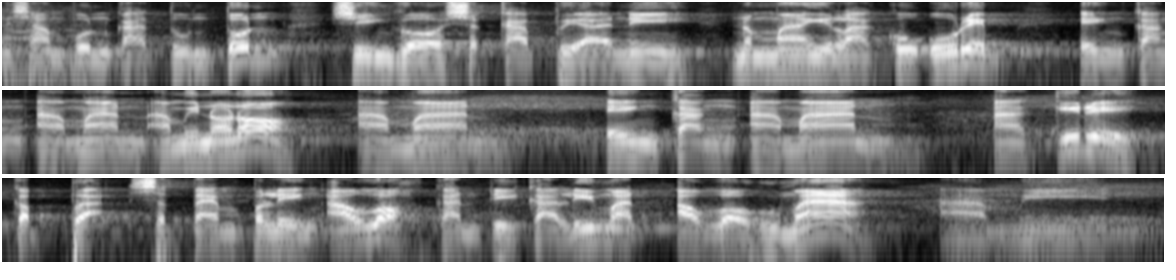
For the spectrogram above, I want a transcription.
Ingkang sampun katuntun sehingga sekabehane nemahi laku urip ingkang aman. Aminono aman. Ingkang aman. Akhire kebak stempeling Allah kanthi kalimat Allahumma. Amin.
